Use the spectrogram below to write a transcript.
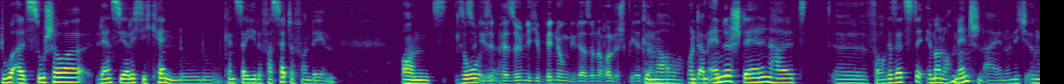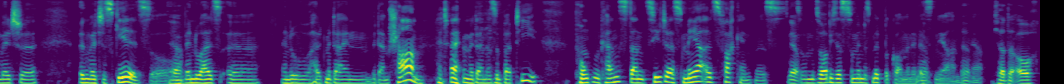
du als Zuschauer lernst sie ja richtig kennen. Du, du kennst ja jede Facette von denen. Und so. So, diese persönliche Bindung, die da so eine Rolle spielt. Genau. Und am Ende stellen halt äh, Vorgesetzte immer noch Menschen ein und nicht irgendwelche, irgendwelche Skills. So. Ja. Und wenn du halt, äh, wenn du halt mit, dein, mit deinem Charme, mit, dein, mit deiner Sympathie punkten kannst, dann zielt das mehr als Fachkenntnis. Ja. So, so habe ich das zumindest mitbekommen in den Ja. letzten Jahren. Ja. Ja. Ich hatte auch,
